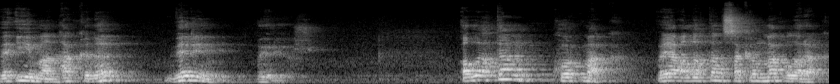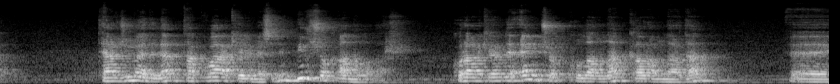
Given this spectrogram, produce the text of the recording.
ve iman hakkını verin buyuruyor. Allah'tan korkmak veya Allah'tan sakınmak olarak tercüme edilen takva kelimesinin birçok anlamı var. Kur'an-ı Kerim'de en çok kullanılan kavramlardan, e,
